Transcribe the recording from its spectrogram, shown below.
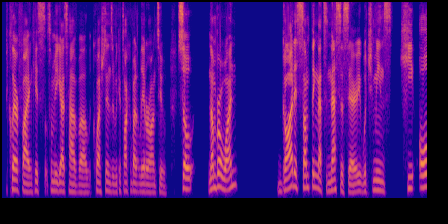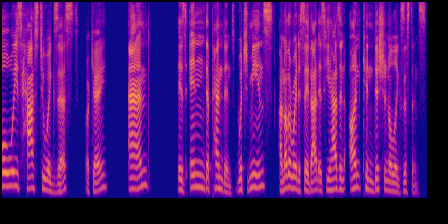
to clarify, in case some of you guys have uh, questions, and we can talk about it later on too. So number one, God is something that's necessary, which means He always has to exist. Okay, and is independent, which means another way to say that is He has an unconditional existence.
